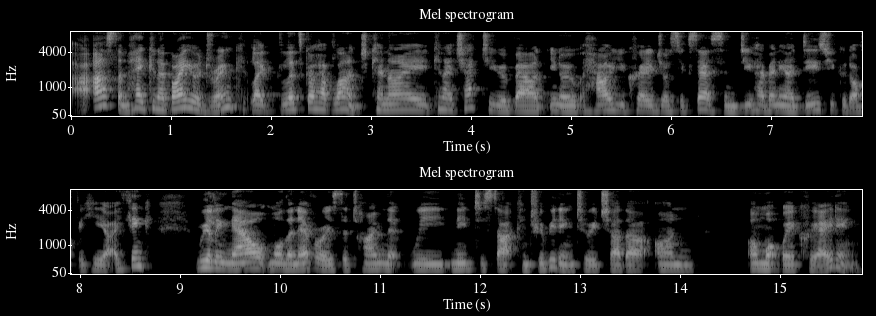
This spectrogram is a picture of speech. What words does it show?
ask them hey can i buy you a drink? Like let's go have lunch. Can i can i chat to you about you know how you created your success and do you have any ideas you could offer here? I think really now more than ever is the time that we need to start contributing to each other on on what we're creating.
